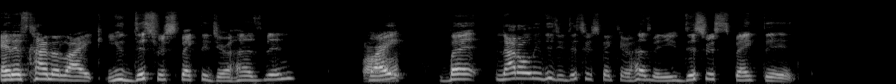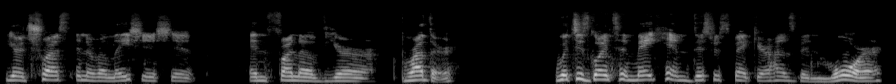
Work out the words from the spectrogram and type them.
And it's kind of like you disrespected your husband, uh-huh. right? But not only did you disrespect your husband, you disrespected your trust in a relationship in front of your brother, which is going to make him disrespect your husband more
